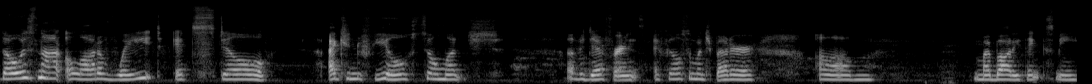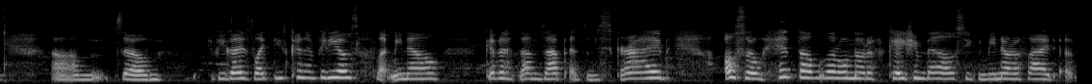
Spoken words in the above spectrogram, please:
though it's not a lot of weight, it's still, I can feel so much of a difference. I feel so much better. Um, my body thanks me. Um, so if you guys like these kind of videos, let me know. Give it a thumbs up and subscribe. Also, hit the little notification bell so you can be notified of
